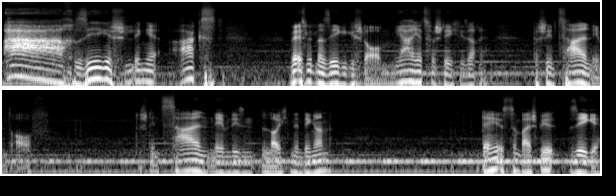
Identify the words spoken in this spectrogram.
Ach, Säge, Schlinge, Axt. Wer ist mit einer Säge gestorben? Ja, jetzt verstehe ich die Sache. Da stehen Zahlen neben drauf. Da stehen Zahlen neben diesen leuchtenden Dingern. Der hier ist zum Beispiel Säge.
